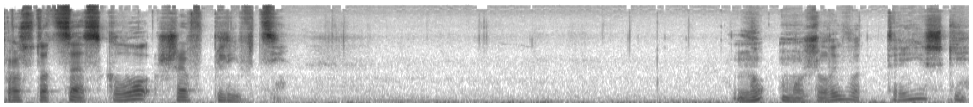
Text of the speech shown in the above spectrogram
просто це скло ще в плівці. Ну, можливо, трішки,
